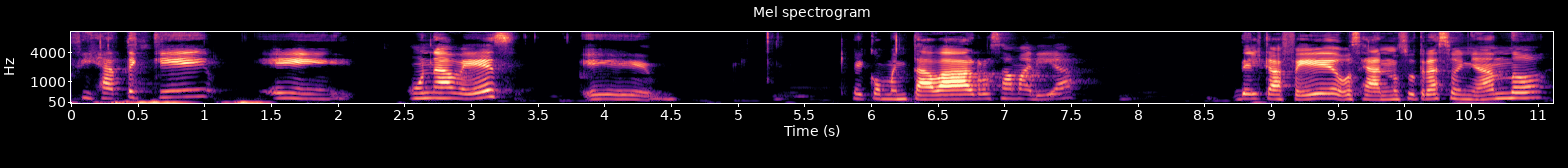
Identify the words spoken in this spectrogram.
Fíjate que eh, una vez le comentaba a Rosa María del café, o sea, nosotras soñando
